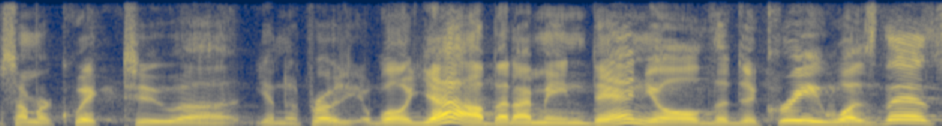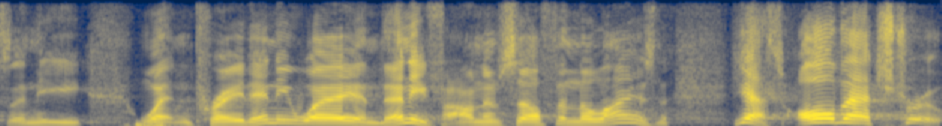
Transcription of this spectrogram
some are quick to, uh, you know, approach. Well, yeah, but I mean, Daniel, the decree was this, and he went and prayed anyway, and then he found himself in the lion's den. Yes, all that's true.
